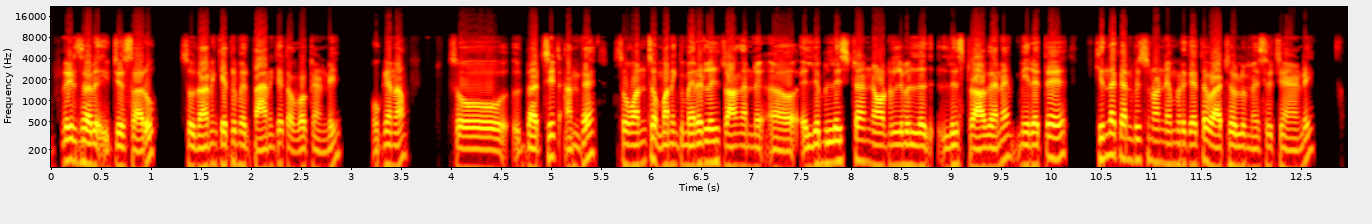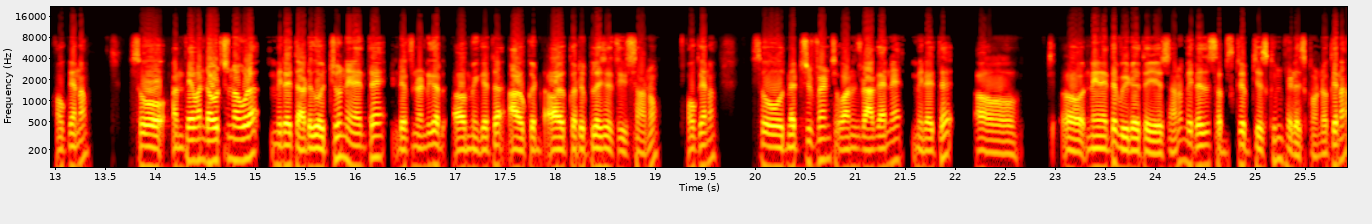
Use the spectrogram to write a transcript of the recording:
అప్డేట్స్ ఇచ్చేస్తారు సో దానికైతే మీరు ప్యానిక్ అయితే అవ్వకండి. ఓకేనా? సో దట్స్ ఇట్ అంతే. సో వన్స్ మనకి మెరిట్ లిస్ట్ రాగానే eligible list and not eligible list రాగానే మీరైతే కింద కనిపిస్తున్న నెంబర్కి అయితే వాట్సాప్లో మెసేజ్ చేయండి. ఓకేనా? సో అంతేమైనా డౌట్స్ ఉన్నా కూడా మీరైతే అడగొచ్చు. నేనైతే డెఫినెట్గా మీకైతే ఆ యొక్క ఆ యొక్క రిప్లైస్ అయితే ఇస్తాను. ఓకేనా? సో దట్స్ ఫ్రెండ్స్ వన్స్ రాగానే మీరైతే నేనైతే వీడియో అయితే చేస్తాను. మీరైతే సబ్స్క్రైబ్ చేసుకుని పెట్టేసుకోండి ఓకేనా?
